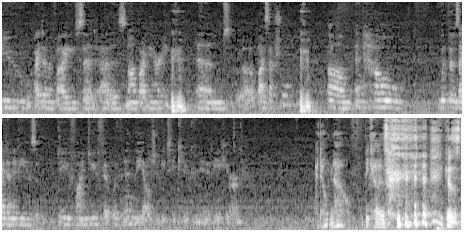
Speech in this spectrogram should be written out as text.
you identify, you said, as non-binary Mm-hmm. and uh, bisexual. Mm-hmm. Um, and how, with those identities, do you find do you fit within the LGBTQ community here? I don't know because because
